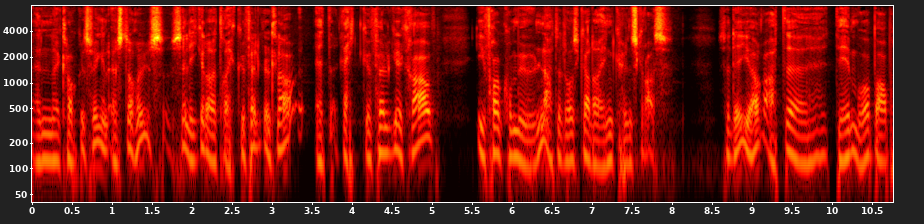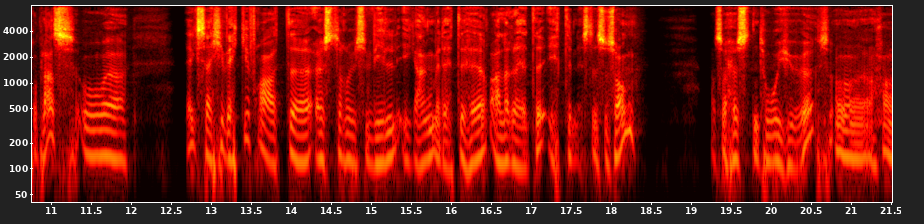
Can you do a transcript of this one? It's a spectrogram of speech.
den klokkesvingen Østerhus, så ligger det et rekkefølgekrav, et rekkefølgekrav fra kommunen at da skal det inn kunstgras. Så det gjør at eh, det må bare på plass. Og eh, jeg ser ikke vekk ifra at eh, Østerhus vil i gang med dette her allerede etter neste sesong. Altså høsten 22, så har,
